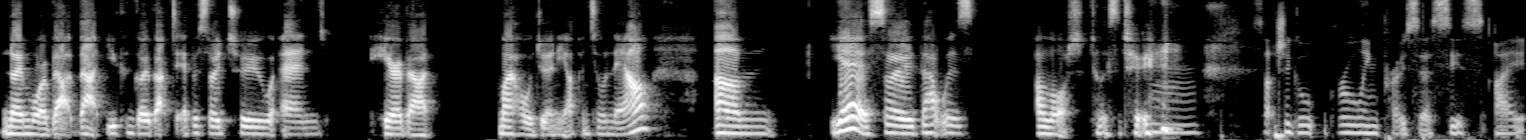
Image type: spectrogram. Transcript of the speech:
know more about that, you can go back to episode two and hear about my whole journey up until now um yeah so that was a lot to listen to Mm, such a gru- grueling process, sis. I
